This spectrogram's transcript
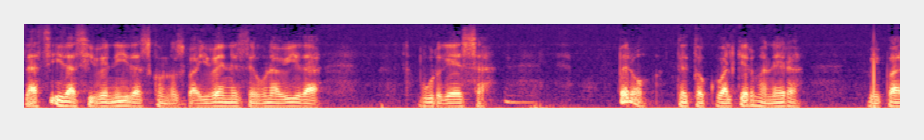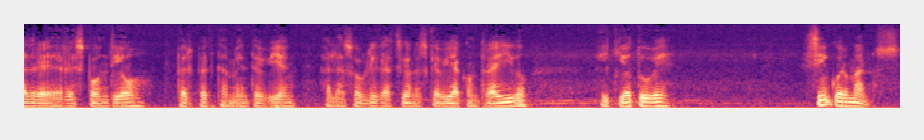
las idas y venidas, con los vaivenes de una vida burguesa. Pero de cualquier manera mi padre respondió perfectamente bien a las obligaciones que había contraído y yo tuve cinco hermanos,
